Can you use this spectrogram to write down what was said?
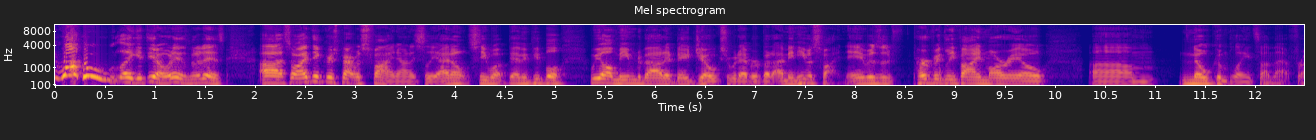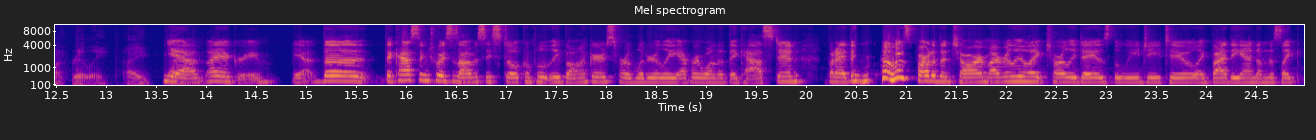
wahoo like it's you know it is what it is. Uh, so I think Chris Pratt was fine. Honestly, I don't see what I mean. People we all memed about it, made jokes or whatever, but I mean he was fine. It was a perfectly fine Mario. Um, no complaints on that front, really. I I- Yeah, I agree. Yeah, the the casting choice is obviously still completely bonkers for literally everyone that they casted, but I think that was part of the charm. I really like Charlie Day as Luigi too. Like by the end, I'm just like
